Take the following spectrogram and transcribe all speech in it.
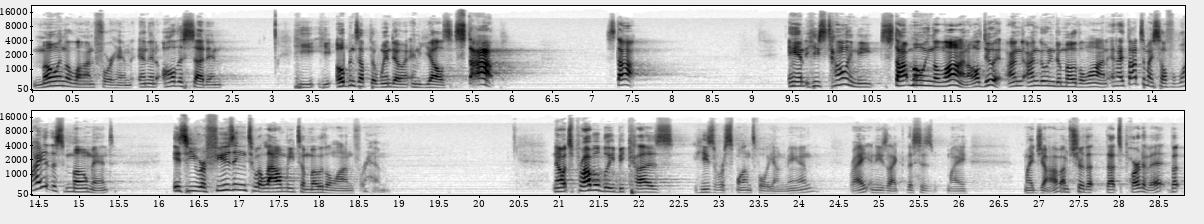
mowing the lawn for him, and then all of a sudden, he, he opens up the window and yells, Stop! Stop. And he's telling me, Stop mowing the lawn. I'll do it. I'm, I'm going to mow the lawn. And I thought to myself, why at this moment is he refusing to allow me to mow the lawn for him? Now, it's probably because he's a responsible young man, right? And he's like, This is my, my job. I'm sure that that's part of it. But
